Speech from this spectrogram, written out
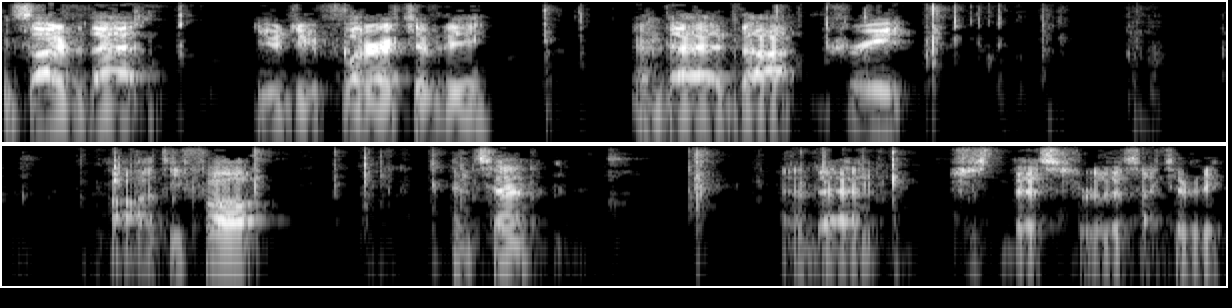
inside of that, you do Flutter activity and then create uh, default intent, and then just this for this activity.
